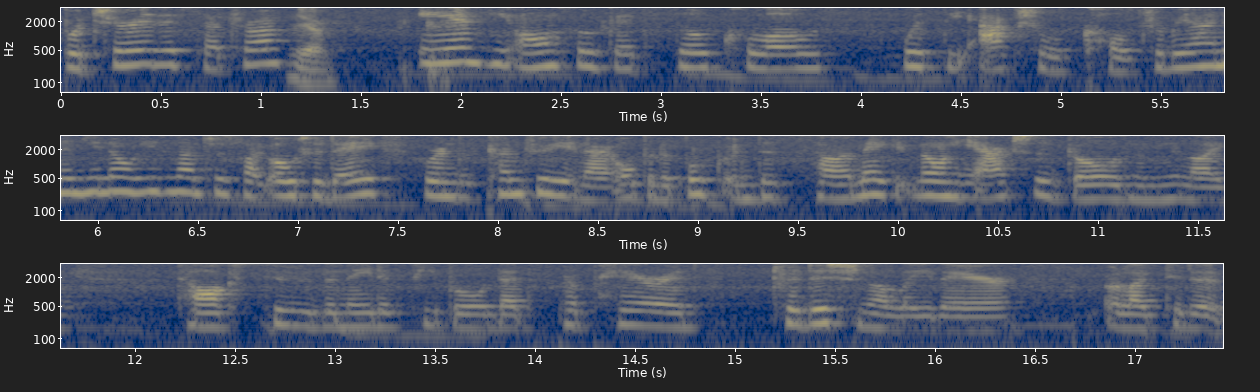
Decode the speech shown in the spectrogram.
butcher it, etc. Yeah. And he also gets so close with the actual culture behind it. You know, he's not just like, oh, today we're in this country and I open a book and this is how I make it. No, he actually goes and he like talks to the native people that prepare it traditionally there, or like to the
